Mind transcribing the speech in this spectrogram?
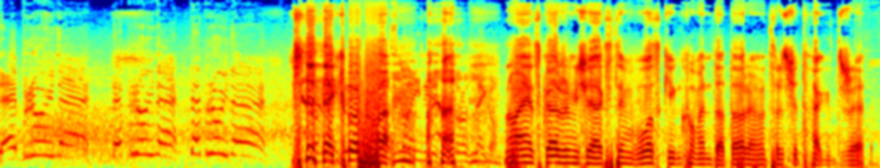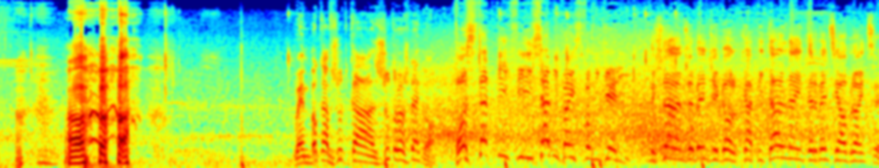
De Bruyne! De Bruyne! De Bruyne! Kurwa. No nie skojarzy mi się jak z tym włoskim komentatorem, coś się tak drze. O, Głęboka wrzutka, rzut rożnego. W ostatniej chwili sami Państwo widzieli. Myślałem, że będzie gol. Kapitalna interwencja obrońcy.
